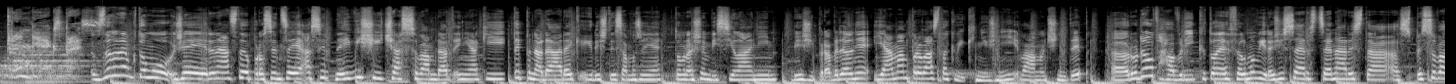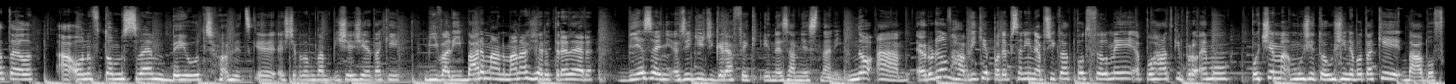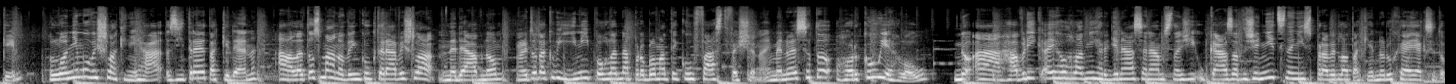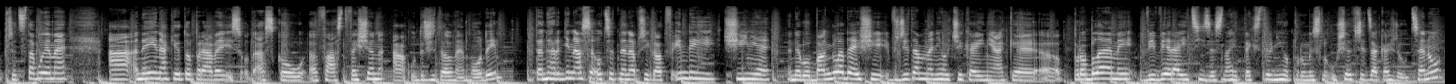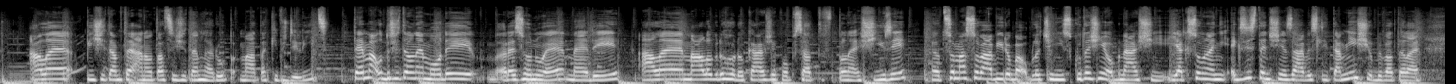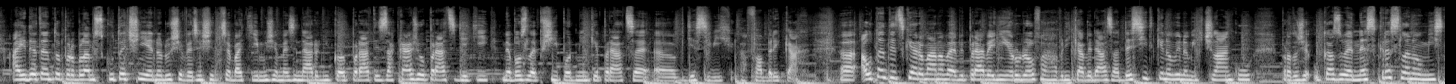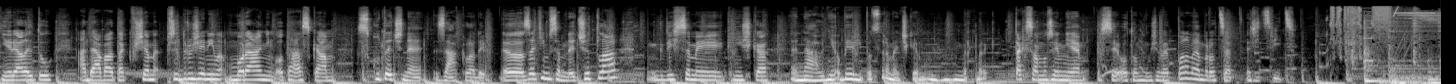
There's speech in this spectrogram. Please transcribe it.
Vzhledem k tomu, že je 11. prosince, je asi nejvyšší čas vám dát i nějaký tip na dárek, i když ty samozřejmě v tom našem vysílání běží pravidelně. Já mám pro vás takový knižní vánoční tip. Eh, Rudolf Havlík, to je filmový režisér, scénárista a spisovatel a on v tom svém bio třeba vždycky ještě potom tam píše, že je taky bývalý barman, manažer, trenér, vězeň, řidič, grafik i nezaměstnaný. No a Rudolf Havlík je podepsaný například pod filmy Pohádky pro Emu, Po čem muži touží nebo taky Bábovky. Loni mu vyšla kniha, zítra je taky den a letos má novinku, která vyšla nedávno. Je to takový jiný pohled na problematiku fast fashion jmenuje se to Horkou jehlou. No a Havlík a jeho hlavní hrdina se nám snaží ukázat, že nic není zpravidla tak jednoduché, jak si to představujeme a nejinak je to právě i s otázkou fast fashion a udržitelné módy. Ten hrdina se ocitne například v Indii, Číně nebo Bangladeši, vždy tam na něho čekají nějaké uh, problémy vyvěrající ze snahy textilního průmyslu ušetřit za každou cenu, ale píší tam v té anotaci, že tenhle rub má taky vždy líc. Téma udržitelné módy rezonuje médii, ale málo kdo ho dokáže popsat v plné šíři. Co masová výroba oblečení skutečně obnáší, jak jsou na ní existenčně závislí tamnější obyvatele a jde tento problém skutečně jednoduše vyřešit třeba tím, že mezinárodní korporáty zakážou práci dětí nebo zlepší podmínky práce eh, v děsivých fabrikách. Eh, autentické románové vyprávění Rudolfa Havlíka vydá za desítky novinových článků, protože ukazuje neskreslenou místní realitu a dává tak všem přidruženým morálním otázkám skutečné základy. Eh, zatím jsem nečetla, když se mi knížka náhodně objeví. Pod stromečkem, mrk, mrk, tak samozřejmě si o tom můžeme po novém roce říct víc.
